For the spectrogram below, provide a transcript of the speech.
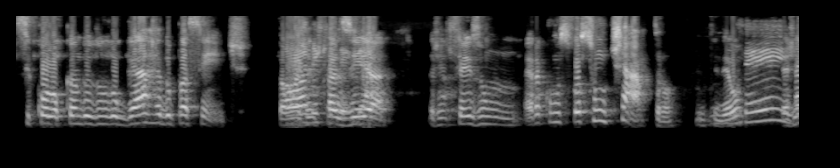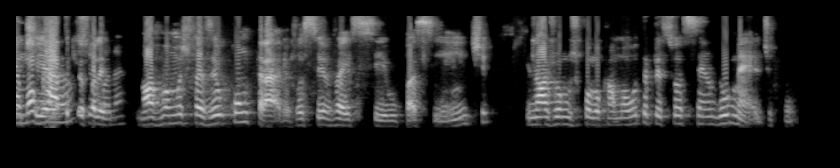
se colocando no lugar do paciente. Então Olha a gente fazia, legal. A gente fez um, era como se fosse um teatro, entendeu? Sim, a gente é ia, eu falei, né? nós vamos fazer o contrário. Você vai ser o paciente e nós vamos colocar uma outra pessoa sendo o médico.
